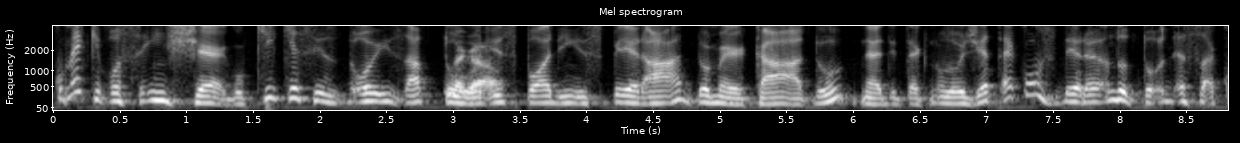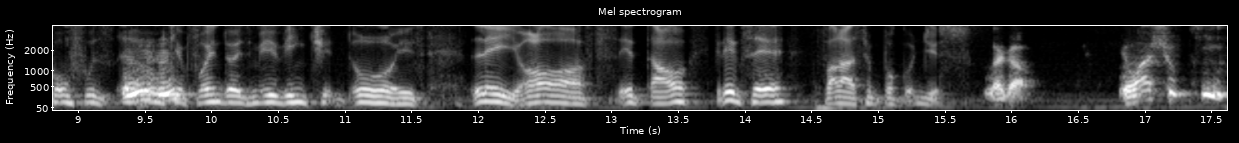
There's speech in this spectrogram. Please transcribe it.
como é que você enxerga o que, que esses dois atores Legal. podem esperar do mercado né, de tecnologia, até considerando toda essa confusão uhum. que foi em 2022, layoffs e tal? Queria que você falasse um pouco disso. Legal. Eu acho que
